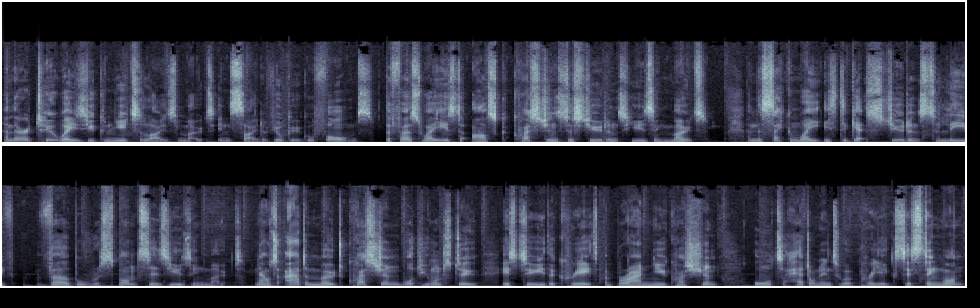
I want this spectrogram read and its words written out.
And there are two ways you can utilize Mote inside of your Google Forms. The first way is to ask questions to students using Mote, and the second way is to get students to leave verbal responses using Mote. Now to add a Mote question, what you want to do is to either create a brand new question or to head on into a pre-existing one.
